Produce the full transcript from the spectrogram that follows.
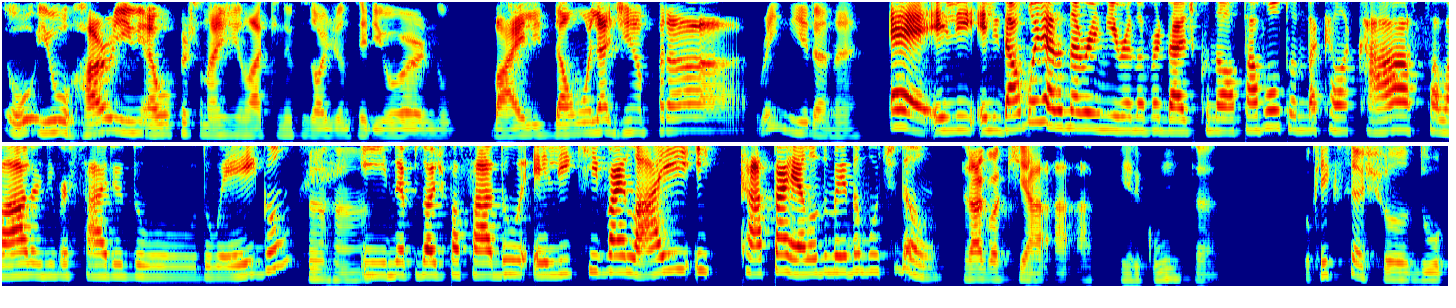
O, e o Harry é o personagem lá que no episódio anterior, no baile, dá uma olhadinha pra Rhaenyra, né? É, ele, ele dá uma olhada na Rhaenyra, na verdade, quando ela tá voltando daquela caça lá no aniversário do, do Aegon. Uhum. E no episódio passado, ele que vai lá e, e cata ela no meio da multidão. Trago aqui a, a, a pergunta. O que, que você achou do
